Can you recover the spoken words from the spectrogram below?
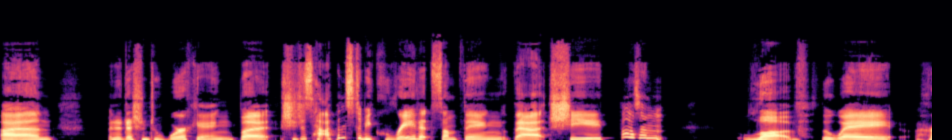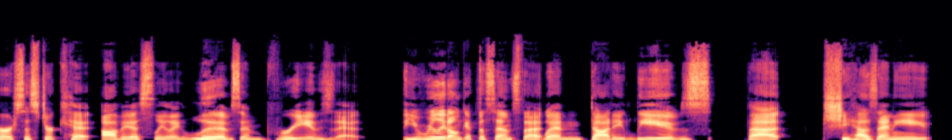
And in addition to working, but she just happens to be great at something that she doesn't love the way her sister Kit obviously like lives and breathes it. You really don't get the sense that when Dottie leaves that she has any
